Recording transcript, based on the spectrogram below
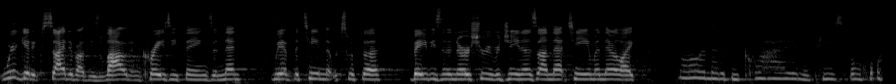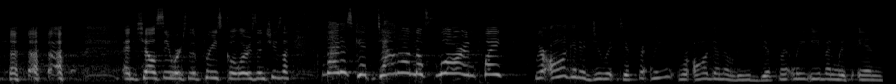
we get excited about these loud and crazy things. And then we have the team that works with the babies in the nursery. Regina's on that team, and they're like, Lord, let it be quiet and peaceful. and Chelsea works with the preschoolers, and she's like, let us get down on the floor and play. We're all going to do it differently. We're all going to lead differently. Even within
